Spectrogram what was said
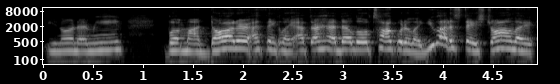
you know what i mean? But my daughter i think like after i had that little talk with her like you got to stay strong like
